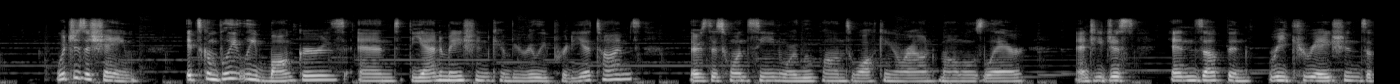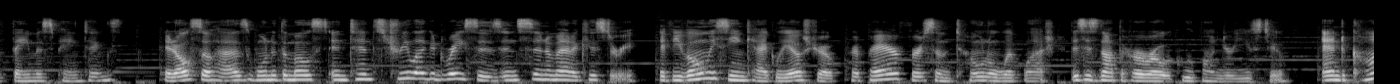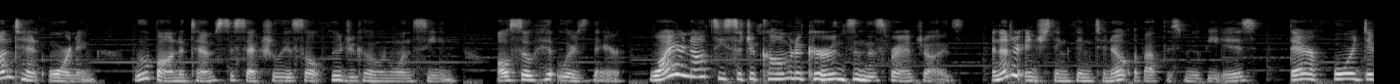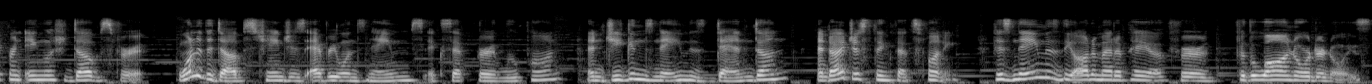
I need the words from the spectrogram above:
Which is a shame. It's completely bonkers, and the animation can be really pretty at times. There's this one scene where Lupin's walking around Mamo's lair, and he just ends up in recreations of famous paintings. It also has one of the most intense tree-legged races in cinematic history. If you've only seen Cagliostro, prepare for some tonal whiplash. This is not the heroic Lupin you're used to. And content warning, Lupin attempts to sexually assault Fujiko in one scene. Also Hitler's there. Why are Nazis such a common occurrence in this franchise? Another interesting thing to note about this movie is there are four different English dubs for it. One of the dubs changes everyone's names except for Lupin, and Jigen's name is Dandun, and I just think that's funny. His name is the onomatopoeia for, for the law and order noise.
